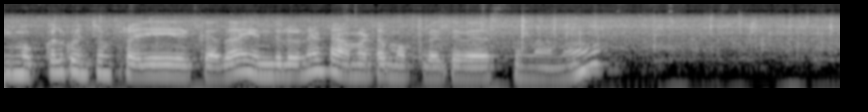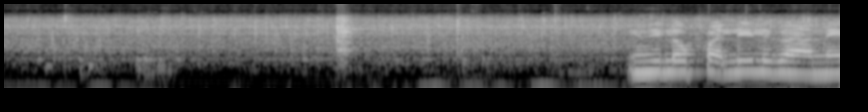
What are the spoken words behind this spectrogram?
ఈ ముక్కలు కొంచెం ఫ్రై అయ్యాయి కదా ఇందులోనే టమాటా ముక్కలు అయితే వేస్తున్నాను. ఇందులో పల్లీలు కానీ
